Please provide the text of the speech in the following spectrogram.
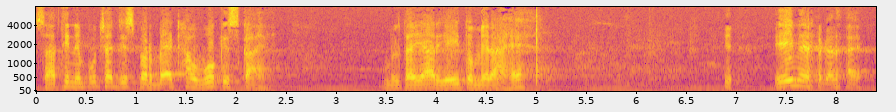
साथी ने पूछा, जिस पर बैठा वो किसका है? बोलता, यार, यही तो मेरा है। यही मेरा गधा है।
